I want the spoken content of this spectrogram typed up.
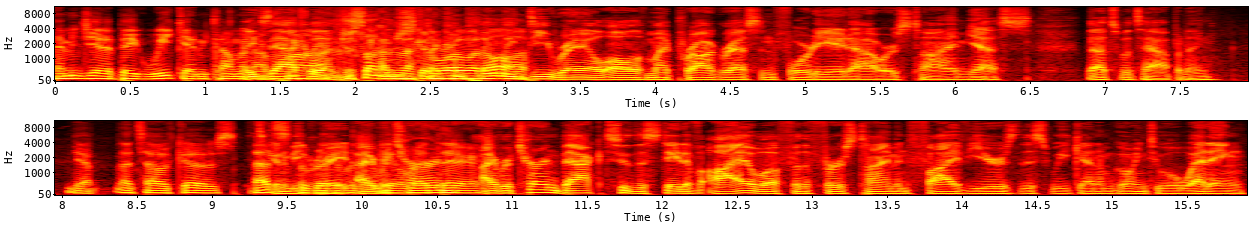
That means you had a big weekend coming Exactly. up. huh? I'm just I'm just going to completely derail all of my progress in 48 hours time. Yes, that's what's happening. Yep, that's how it goes. It's that's going to be great. I return. right. I returned back to the state of Iowa for the first time in five years this weekend. I'm going to a wedding.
